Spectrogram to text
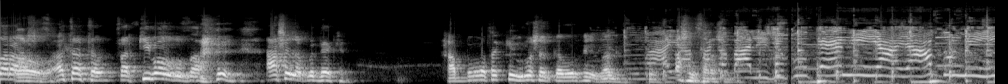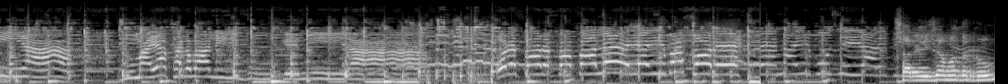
যারা ও, আসে স্যার, আচ্ছা আচ্ছা। স্যার কি বলব স্যার? আসেন আপনি দেখেন। হাত ভাঙা কি উরসের কামড় খেয়ে ভালো। আসেন স্যার বুকে নিয়া। ওরে তোর কপালে এই বছরে নাই বুঝি আর স্যার, এই যে আমাদের রুম,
